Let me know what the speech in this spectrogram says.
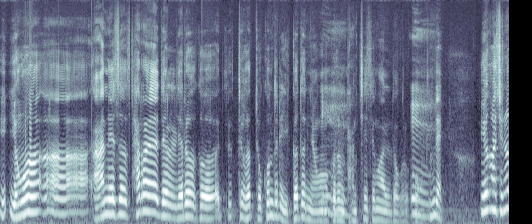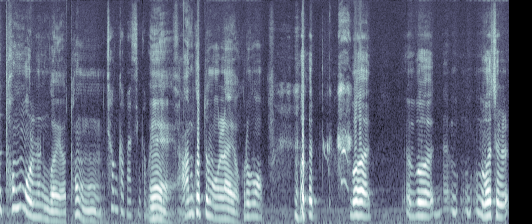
이 영화 안에서 살아야 될 여러 그 저, 조건들이 있거든요. 예. 그런 단체 생활도 그렇고. 예. 근데 영아 씨는 통 모르는 거예요. 통. 처음 가봤으니까 예. 아무것도 몰라요. 그리고 뭐, 뭐, 무엇을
